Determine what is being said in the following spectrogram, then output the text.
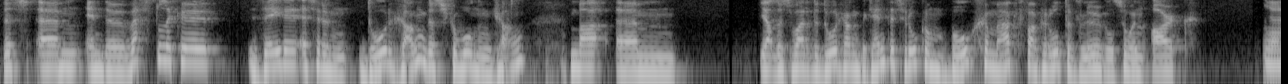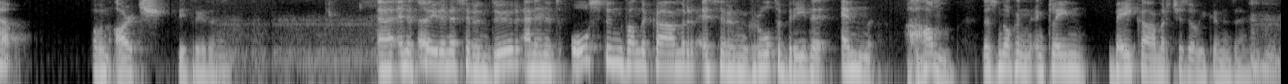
Dus ehm, in de westelijke zijde is er een doorgang, dus gewoon een gang. Maar ehm, ja, dus waar de doorgang begint, is er ook een boog gemaakt van grote vleugels, zo'n arc. Ja, Of een arch, beter gezegd. Eh, in het zuiden is er een deur en in het oosten van de kamer is er een grote brede N-ham. Dus nog een, een klein bijkamertje, zou je kunnen zeggen.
